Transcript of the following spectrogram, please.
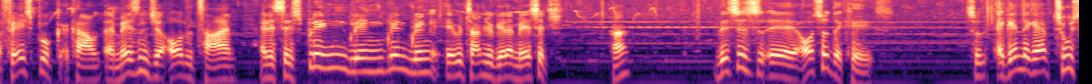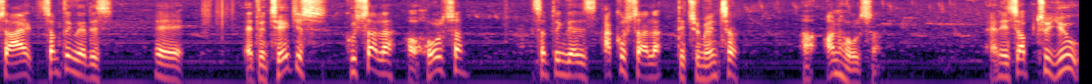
Facebook account and Messenger all the time and it says bling, bling, bling, bling every time you get a message. Huh? This is uh, also the case. So again, they have two sides, something that is uh, advantageous, kusala or wholesome, something that is akusala, detrimental or unwholesome. And it's up to you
